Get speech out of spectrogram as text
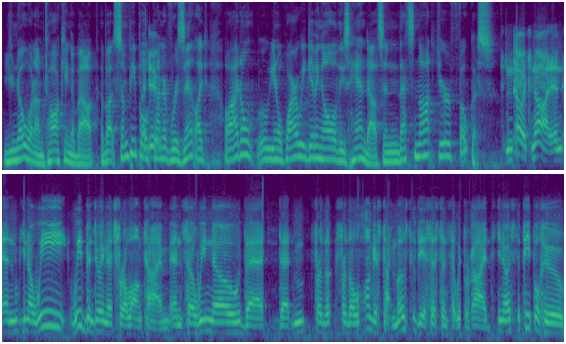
you know what I'm talking about. About some people kind of resent, like, oh, I don't, you know, why are we giving all of these handouts? And that's not your focus. No, it's not. And and you know, we we've been doing this for a long time, and so we know that that for the for the longest time, most of the assistance that we provide, you know, it's the people who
